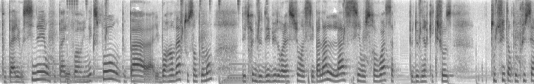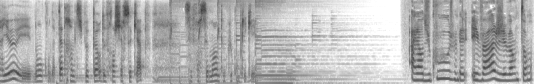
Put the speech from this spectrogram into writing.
on peut pas aller au ciné, on peut pas aller voir une expo, on peut pas aller boire un verre, tout simplement. Des trucs de début de relation assez banals. Là, si on se revoit, ça peut devenir quelque chose tout de suite un peu plus sérieux, et donc on a peut-être un petit peu peur de franchir ce cap. C'est forcément un peu plus compliqué. Alors du coup, je m'appelle Eva, j'ai 20 ans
